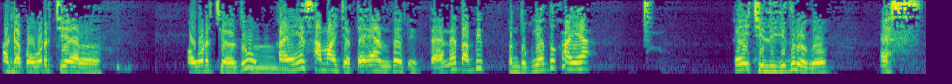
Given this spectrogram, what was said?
ada power gel power gel tuh Hmm. kayaknya sama aja TNT deh TNT tapi bentuknya tuh kayak kayak jeli gitu loh kok es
